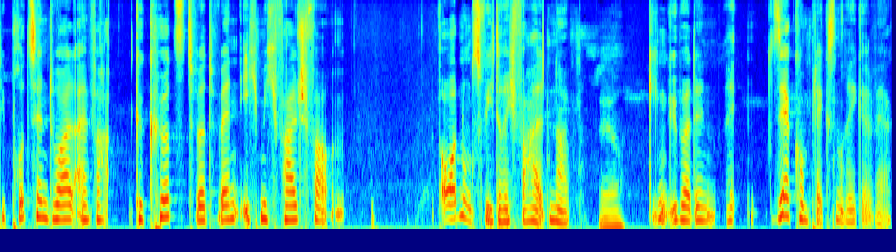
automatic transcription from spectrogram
die prozentual einfach gekürzt wird, wenn ich mich falsch ver ordnungswidrig verhalten habe ja. gegenüber dem sehr komplexen Regelwerk.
